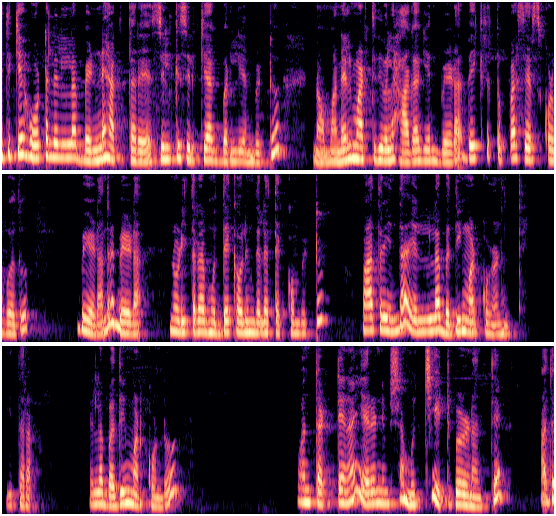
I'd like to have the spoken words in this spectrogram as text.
ಇದಕ್ಕೆ ಹೋಟೆಲೆಲ್ಲ ಬೆಣ್ಣೆ ಹಾಕ್ತಾರೆ, ಸಿಲ್ಕಿ ಸಿಲ್ಕಿಯಾಗಿ ಬರಲಿ ಅಂದ್ಬಿಟ್ಟು. ನಾವು ಮನೇಲಿ ಮಾಡ್ತಿದ್ದೀವಲ್ಲ ಹಾಗಾಗಿ ಏನು ಬೇಡ. ಬೇಕಿದ್ರೆ ತುಪ್ಪ ಸೇರಿಸ್ಕೊಳ್ಬೋದು. ಬೇಡ ಅಂದರೆ ಬೇಡ. ನೋಡಿ, ಈ ಥರ ಮುದ್ದೆ ಕೌಲಿಂದೆಲ್ಲ ತೆಕ್ಕೊಂಬಿಟ್ಟು ಪಾತ್ರೆಯಿಂದ ಎಲ್ಲ ಬದಿಗೆ ಮಾಡ್ಕೊಳ್ಳೋಣಂತೆ. ಈ ಥರ ಎಲ್ಲ ಬದಿಗೆ ಮಾಡಿಕೊಂಡು ಒಂದು ತಟ್ಟೆನ ಎರಡು ನಿಮಿಷ ಮುಚ್ಚಿ ಇಟ್ಬಿಡೋಣಂತೆ. ಅದು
